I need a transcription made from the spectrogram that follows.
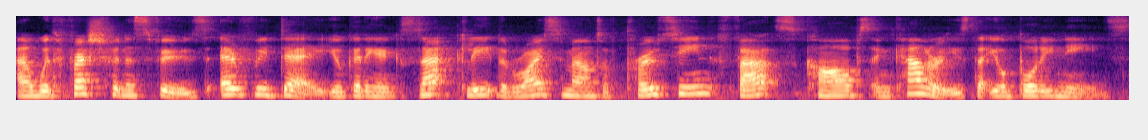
And with Fresh Fitness Foods, every day you're getting exactly the right amount of protein, fats, carbs, and calories that your body needs.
